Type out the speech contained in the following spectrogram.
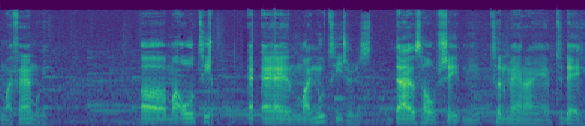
my family. Uh, my old teacher and, my new teachers that has helped shape me to the man I am today.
